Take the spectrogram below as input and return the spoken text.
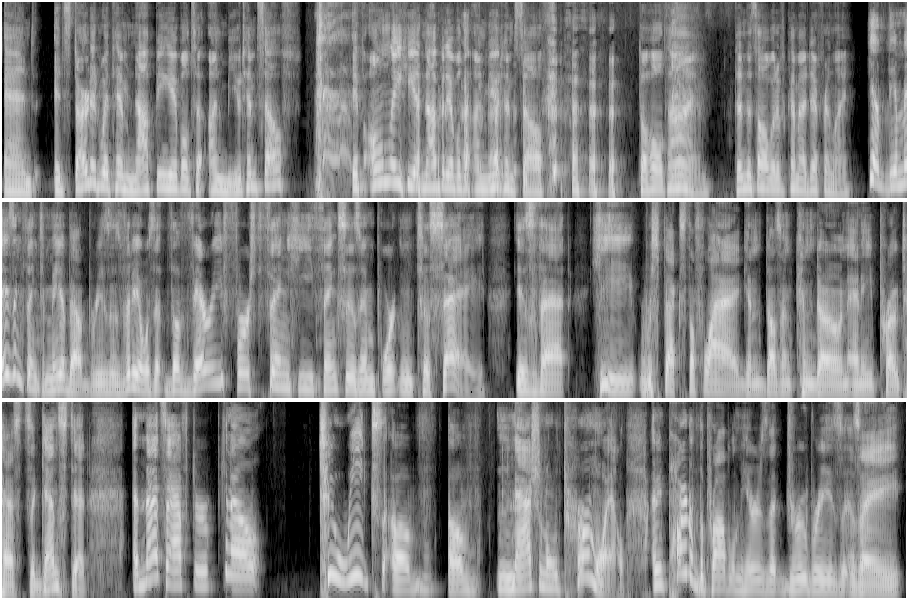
And it started with him not being able to unmute himself. if only he had not been able to unmute himself the whole time, then this all would have come out differently. Yeah, the amazing thing to me about Brees's video was that the very first thing he thinks is important to say is that he respects the flag and doesn't condone any protests against it. And that's after, you know, two weeks of of national turmoil. I mean, part of the problem here is that Drew Brees is a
